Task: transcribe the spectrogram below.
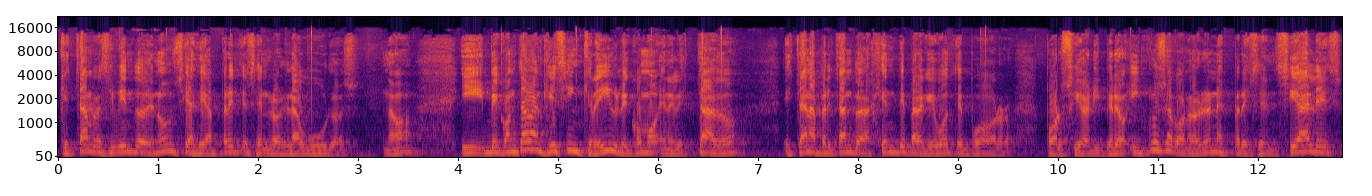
que están recibiendo denuncias de apretes en los laburos, ¿no? Y me contaban que es increíble cómo en el Estado están apretando a la gente para que vote por, por pero incluso con reuniones presenciales,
